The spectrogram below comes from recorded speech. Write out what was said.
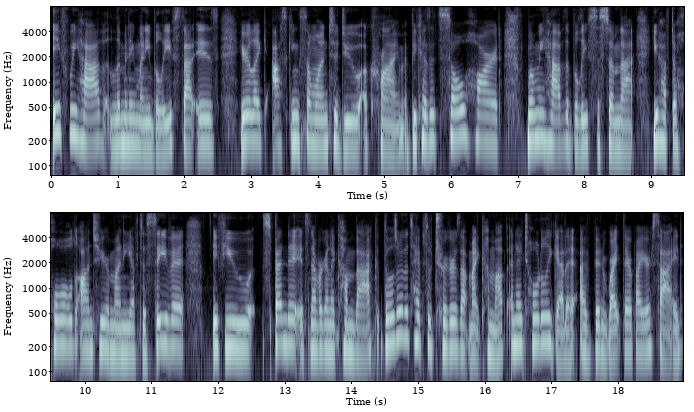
if we have limiting money beliefs, that is, you're like asking someone to do a crime because it's so hard when we have the belief system that you have to hold onto your money, you have to save it. If you spend it, it's never going to come back. Those are the types of triggers that might come up. And I totally get it. I've been right there by your side.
